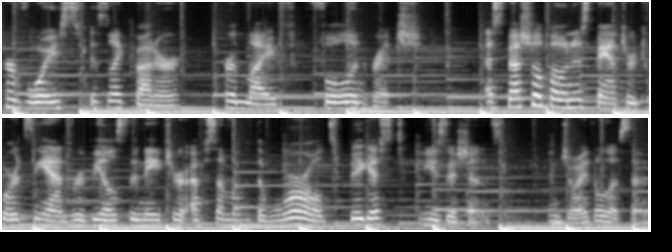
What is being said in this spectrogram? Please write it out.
Her voice is like butter, her life full and rich. A special bonus banter towards the end reveals the nature of some of the world's biggest musicians. Enjoy the listen.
